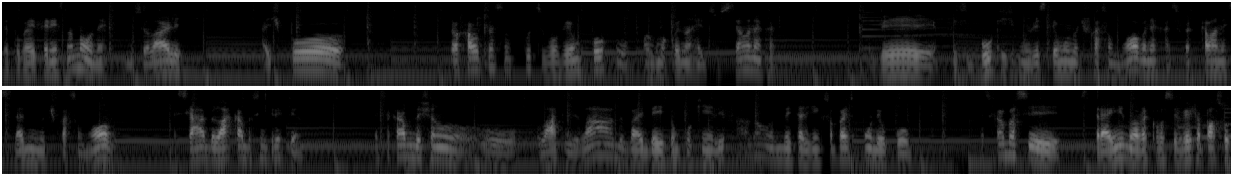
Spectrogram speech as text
eu tô com a referência na mão, né? No celular ali. Aí, tipo. Eu acabo pensando, putz, eu vou ver um pouco, alguma coisa na rede social, né, cara? Ver Facebook pra ver se tem uma notificação nova, né, cara? Se fica aquela necessidade de notificação nova, aí você abre lá acaba se entretendo. Aí você acaba deixando o, o lápis de lado, vai deita um pouquinho ali fala, dá uma deitadinha aqui só pra responder o povo. Aí você acaba se distraindo, na hora que você vê, já passou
